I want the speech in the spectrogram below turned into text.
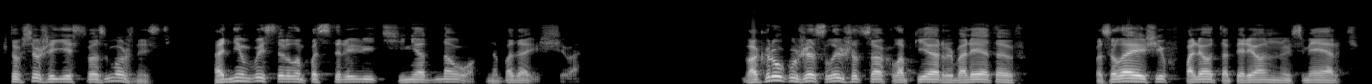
что все же есть возможность одним выстрелом подстрелить ни одного нападающего. Вокруг уже слышатся хлопки арбалетов, посылающих в полет оперенную смерть.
